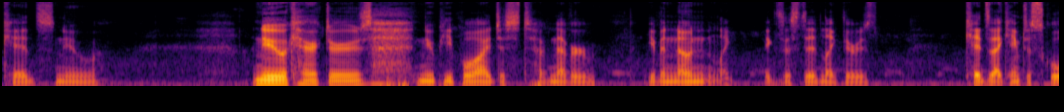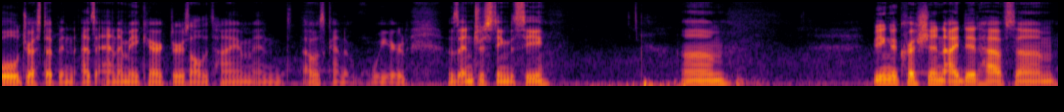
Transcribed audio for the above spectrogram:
kids, new new characters, new people I just have never even known like existed. Like there was kids that came to school dressed up in as anime characters all the time and that was kind of weird. It was interesting to see. Um being a Christian, I did have some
